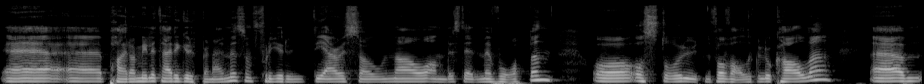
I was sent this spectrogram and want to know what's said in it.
eh, paramilitære grupper nærmest som flyr rundt i Arizona og andre steder med våpen og, og står utenfor valglokalet. Um,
